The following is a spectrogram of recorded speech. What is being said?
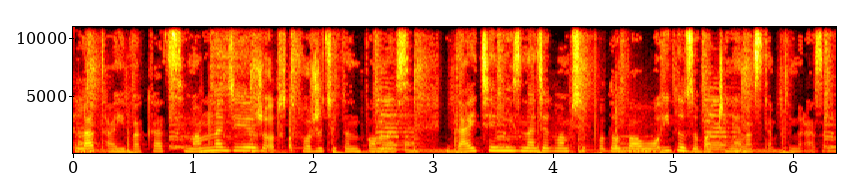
lata i wakacji. Mam nadzieję, że odtworzycie ten pomysł. Dajcie mi znać, jak Wam się podobało i do zobaczenia następnym razem.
